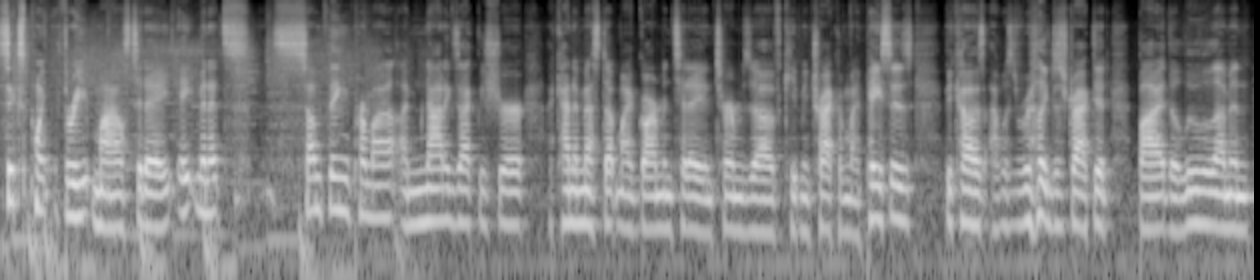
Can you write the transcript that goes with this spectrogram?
6.3 miles today, eight minutes, something per mile. I'm not exactly sure. I kind of messed up my Garmin today in terms of keeping track of my paces because I was really distracted by the Lululemon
